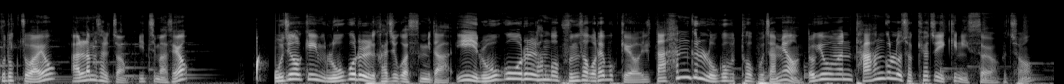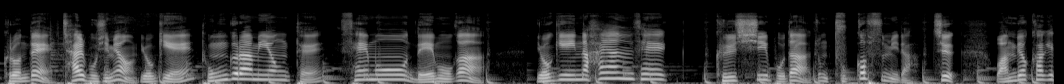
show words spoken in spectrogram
구독, 좋아요, 알람 설정 잊지 마세요. 오징어 게임 로고를 가지고 왔습니다. 이 로고를 한번 분석을 해볼게요. 일단 한글 로고부터 보자면 여기 보면 다 한글로 적혀져 있긴 있어요. 그쵸? 그런데 잘 보시면 여기에 동그라미 형태 세모 네모가 여기에 있는 하얀색 글씨보다 좀 두껍습니다. 즉 완벽하게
